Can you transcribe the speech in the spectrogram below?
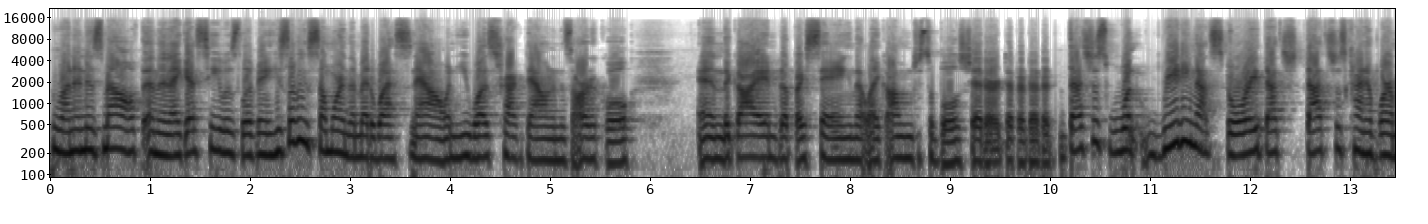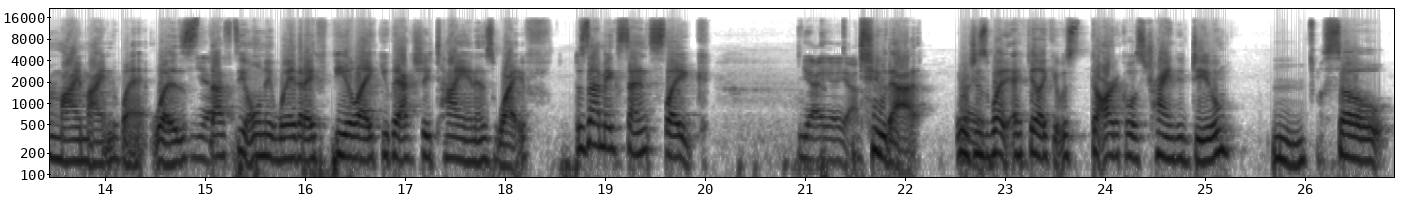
running his mouth. And then I guess he was living he's living somewhere in the Midwest now, and he was tracked down in this article. And the guy ended up by saying that like I'm just a bullshitter. Da, da, da, da. That's just what reading that story. That's that's just kind of where my mind went. Was Yeah. that's the only way that I feel like you could actually tie in his wife. Does that make sense? Like Yeah, yeah, yeah. to that, which is what I feel like it was the article was trying to do. Mm. So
